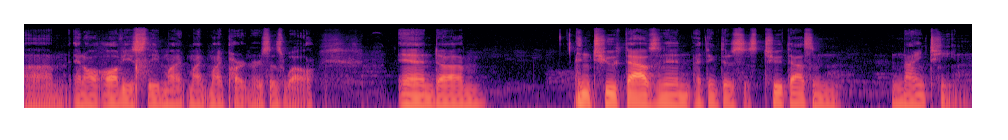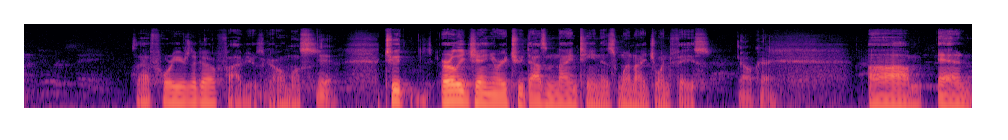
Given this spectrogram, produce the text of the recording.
um, and all, obviously my, my my partners as well. And um, in 2000, and I think this is 2019. Is that four years ago? Five years ago, almost. Yeah. Two, early January 2019 is when I joined FaZe. Okay. um, and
